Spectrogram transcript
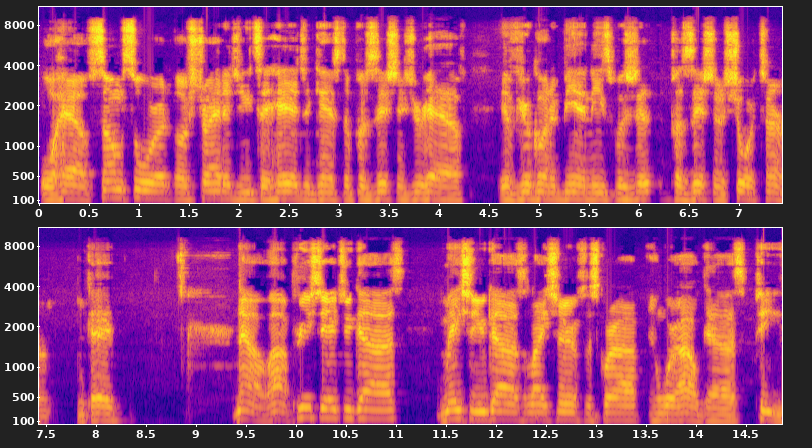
or have some sort of strategy to hedge against the positions you have if you're going to be in these positions short term. Okay. Now, I appreciate you guys. Make sure you guys like, share, and subscribe. And we're out, guys. Peace.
